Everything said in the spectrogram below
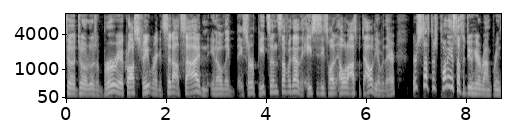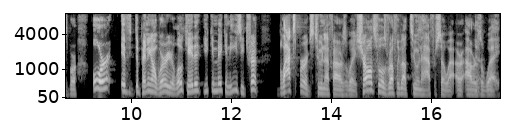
to to there's a brewery across the street where I can sit outside and you know they they serve pizza and stuff like that. The ACC's held, held hospitality over there. There's stuff. There's plenty of stuff to do here around Greensboro. Or if depending on where you're located, you can make an easy trip. Blacksburg's two and a half hours away. Charlottesville is roughly about two and a half or so hours Yeah. away.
